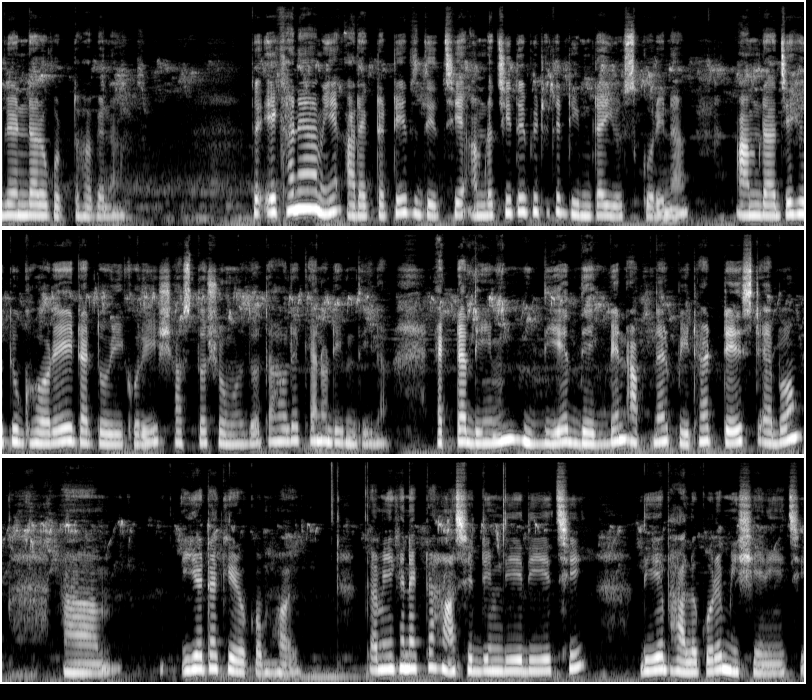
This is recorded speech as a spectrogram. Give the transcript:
ব্লেন্ডারও করতে হবে না। তো এখানে আমি আরেকটা টিপস দিচ্ছি, আমরা চিতই পিঠাতে ডিমটা ইউজ করি না। আমরা যেহেতু ঘরে এটা তৈরি করি স্বাস্থ্যসম্মত তাহলে কেন ডিম দিই না? একটা ডিম দিয়ে দেখবেন আপনার পিঠার টেস্ট এবং ইয়েটা কীরকম হয়। তো আমি এখানে একটা হাঁসের ডিম দিয়ে দিয়েছি, দিয়ে ভালো করে মিশিয়ে নিয়েছি।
